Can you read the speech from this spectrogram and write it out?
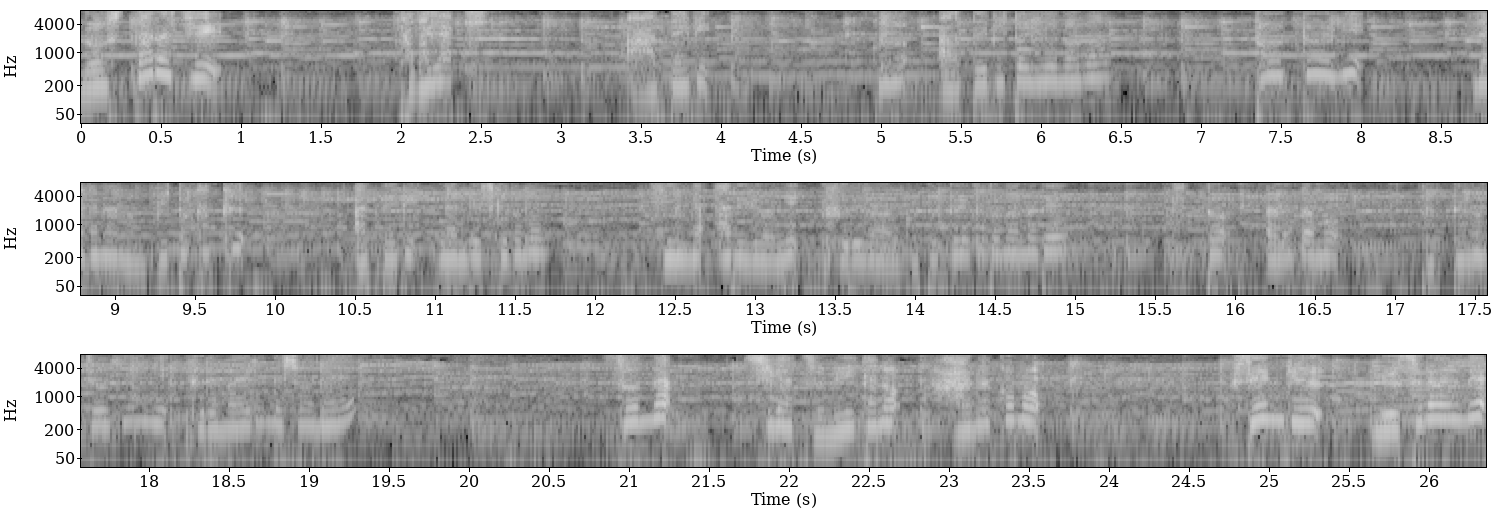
ノスタルジー、輝き、アーテビ。このアーテビというのは、尊いに、ひらがなの美と書く、アテビなんですけども、品があるように振る舞うことということなので、きっとあなたもとっても上品に振る舞えるんでしょうね。そんな4月6日の花子も、不川流ゆすら梅、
